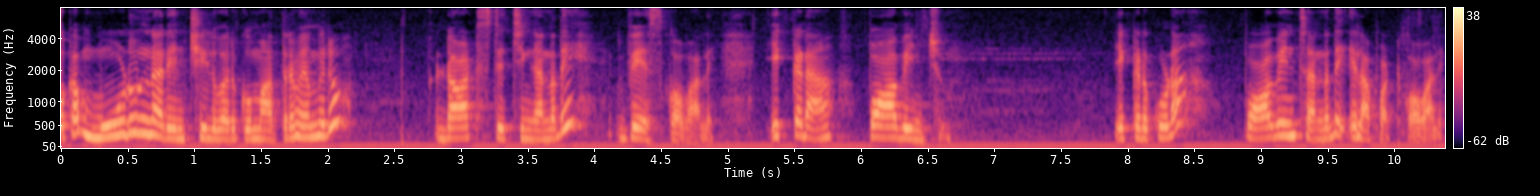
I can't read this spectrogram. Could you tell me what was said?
ఒక మూడున్నర ఇంచీల వరకు మాత్రమే మీరు డాట్ స్టిచ్చింగ్ అన్నది వేసుకోవాలి. ఇక్కడ పావించు. ఇక్కడ కూడా పావించ్ అన్నది ఇలా పట్టుకోవాలి.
